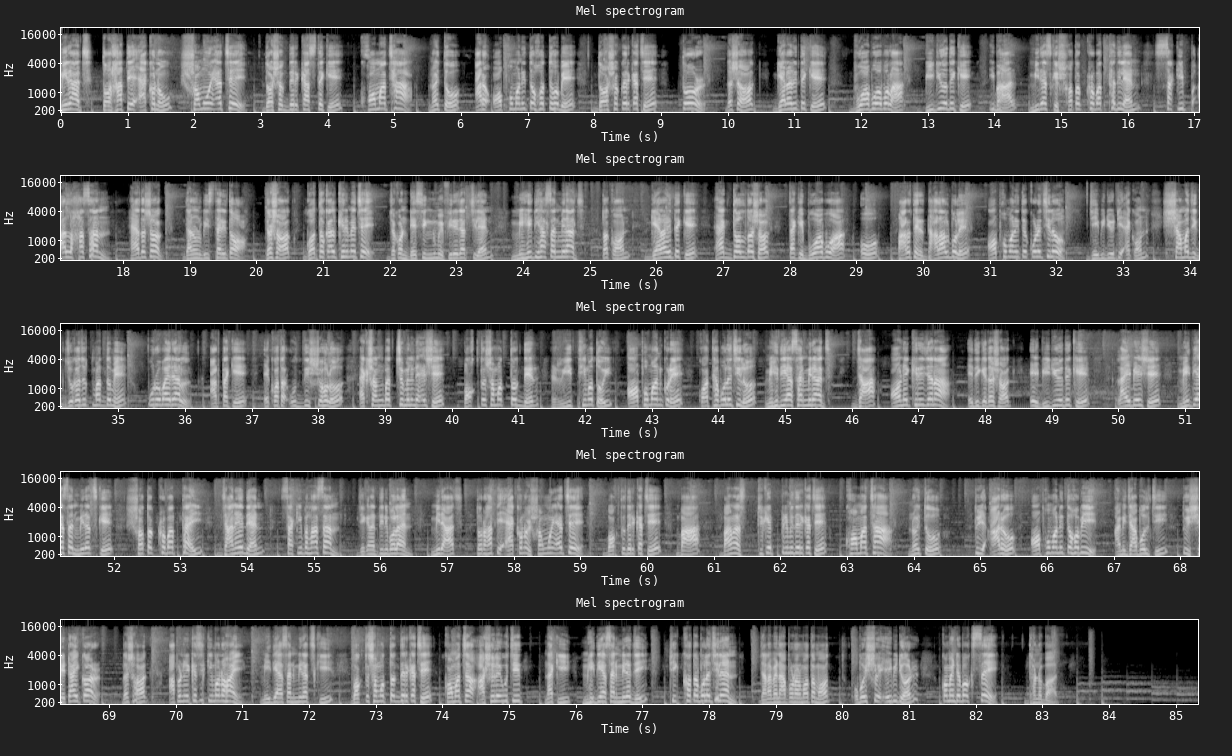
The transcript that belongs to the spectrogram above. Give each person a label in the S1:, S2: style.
S1: মিরাজ, তোর হাতে এখনও সময় আছে। দর্শকদের কাছ থেকে ক্ষমা ছা নয়তো আর অপমানিত হতে হবে দর্শকের কাছে। তোর, দর্শক, গ্যালারি থেকে বুয়া বুয়া বলা ভিডিও দেখে এবার মিরাজকে সতর্ক বার্তা দিলেন সাকিব আল হাসান। হ্যাঁ দর্শক, জানুন বিস্তারিত। দর্শক, গতকালকের ম্যাচে যখন ড্রেসিং রুমে ফিরে যাচ্ছিলেন মেহেদি হাসান মিরাজ, তখন গ্যালারি থেকে একদল দর্শক তাকে বোয়া বোয়া ও ভারতের দালাল বলে অপমানিত করেছিল। যে ভিডিওটি এখন সামাজিক যোগাযোগ মাধ্যমে পুরো ভাইরাল, আর তাকে একথার উদ্দেশ্য হলো, এক সংবাদ সম্মেলনে এসে ভক্ত সমর্থকদের রীতিমতোই অপমান করে কথা বলেছিল মেহেদি হাসান মিরাজ যা অনেকেরই জানা এদিকে দর্শক, এই ভিডিও দেখে লাইভে এসে মেহেদি হাসান মিরাজকে সতর্ক বার্তায় জানিয়ে দেন সাকিব আল হাসান। যেখানে তিনি বলেন, মিরাজ, তোর হাতে এখনও সময় আছে। ভক্তদের কাছে বা বাংলাদেশ ক্রিকেট প্রেমীদের কাছে ক্ষমা ছা নয়তো তুই আরও অপমানিত হবি। আমি যা বলছি, তুই সেটাই কর। দর্শক আপনার কাছে কি মনে হয়? মেহেদি হাসান মিরাজ কি ভক্ত সমর্থকদের কাছে ক্ষমা চা আসলে উচিত, নাকি মেহেদি হাসান মিরাজেই ঠিক কথা বলেছিলেন? জানাবেন আপনার মতামত। অবশ্যই এই ভিডিওর কমেন্ট বক্সে। ধন্যবাদ।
